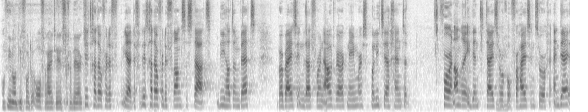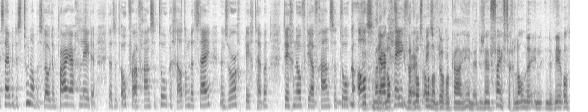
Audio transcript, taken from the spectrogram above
Of iemand die voor de overheid heeft gewerkt. Dit gaat over de, ja, de, dit gaat over de Franse staat. Die had een wet waarbij ze inderdaad voor hun oud-werknemers, politieagenten, voor een andere identiteitszorg of verhuizingszorg. En die, zij hebben dus toen al besloten, een paar jaar geleden, dat het ook voor Afghaanse tolken geldt, omdat zij een zorgplicht hebben tegenover die Afghaanse tolken als maar werkgever. Dat loopt, allemaal door elkaar heen. Hè. Er zijn 50 landen in, in de wereld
